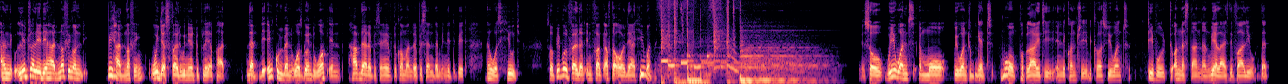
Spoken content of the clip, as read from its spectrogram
And literally, they had nothing on we had nothing. We just felt we needed to play a part. That the incumbent was going to walk in, have their representative to come and represent them in the debate. That was huge. So people felt that, in fact, after all, they are human. So we want a more, we want to get more popularity in the country because we want people to understand and realize the value that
